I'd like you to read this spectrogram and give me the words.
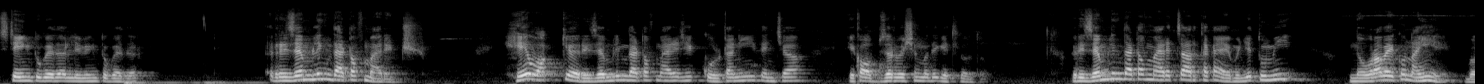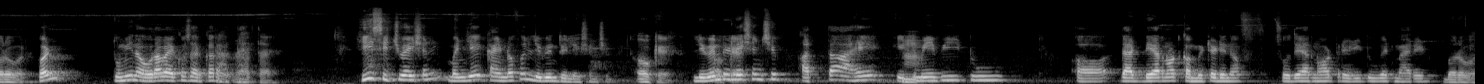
staying together living together resembling that of marriage. हे वाक्य रिझेम्बलिंग दॅट ऑफ मॅरेज हे कोर्टाने त्यांच्या एका ऑब्झर्वेशनमध्ये घेतलं होतं. रिझेम्बलिंग दॅट ऑफ मॅरेजचा अर्थ काय आहे? म्हणजे तुम्ही नवरा बायको नाही आहे बरोबर. पण तुम्ही नवरा बायकोसारखं राहत आहे ही सिच्युएशन म्हणजे kind of a live in relationship okay live in. Relationship आत्ता आहे it. May be to that they are not committed enough so they are not ready to get married बरोबर.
